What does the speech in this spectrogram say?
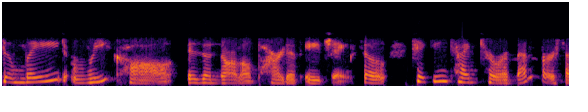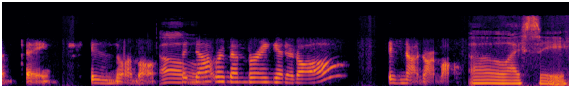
Delayed recall is a normal part of aging. So taking time to remember something is normal, Oh. but not remembering it at all is not normal. Oh, I see.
